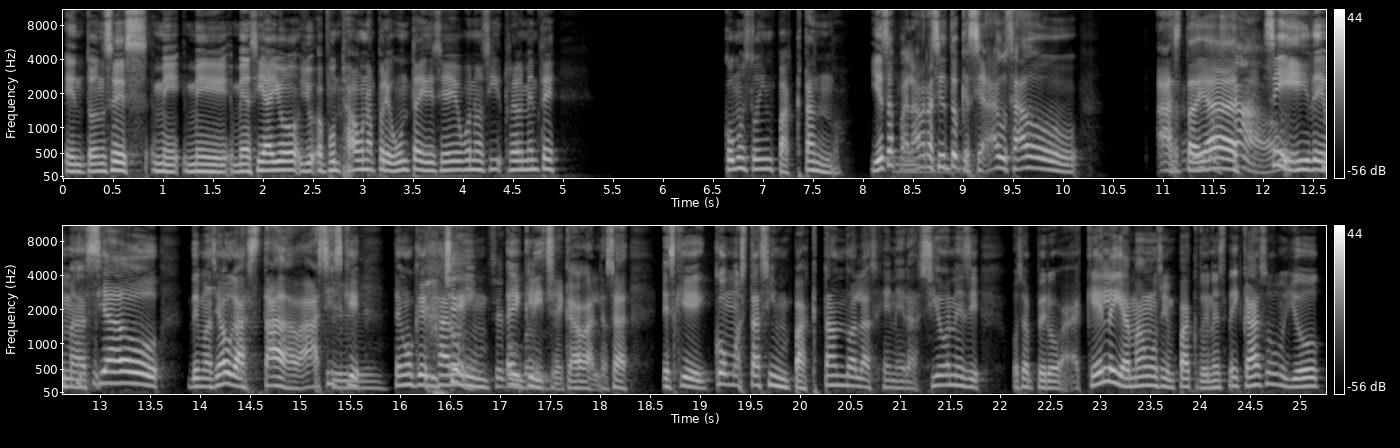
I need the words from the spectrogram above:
Entonces me, me, me hacía yo, yo apuntaba una pregunta y decía yo, bueno, así realmente, ¿cómo estoy impactando? Y esa palabra mm. siento que se ha usado hasta ya. Sí, demasiado, demasiado gastada. Así es que tengo que dejar el cliché, cabal. O sea, es que cómo estás impactando a las generaciones y o sea, pero ¿a qué le llamamos impacto? En este caso, yo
